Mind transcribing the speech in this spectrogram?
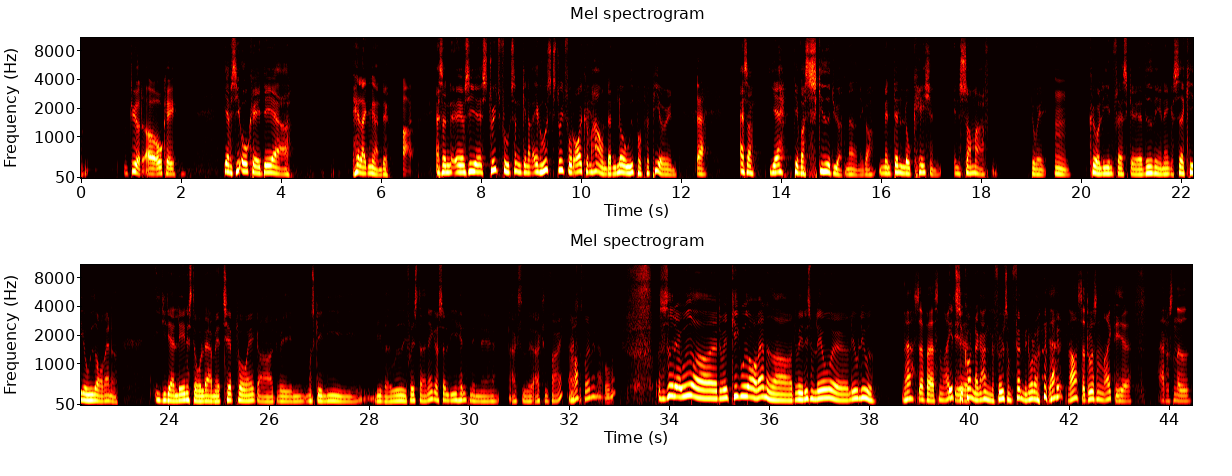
dyrt og okay. Jeg vil sige, okay, det er heller ikke mere end det. Altså, jeg vil sige, uh, street food sådan generelt. Jeg kan huske street food over i København, da den lå ude på Papirøen. Ja. Altså, ja, det var skide dyrt maden, ikke? Men den location, en sommeraften, du ved, Mm. køber lige en flaske øh, hvidvin, ikke? Og sidder og kigger ud over vandet. I de der lænestole der med et tæppe på, ikke? Og du ved, en, måske lige, lige været ude i fristaden, ikke? Og så lige hente en uh, Axel, øh, Axel Far, ikke? Axel Strøbing der ikke? Og så sidder derude og, øh, du ved, kigge ud over vandet, og du ved, ligesom leve, øh, leve livet. Ja, så var jeg sådan Et rigtig... sekund ad gangen, der føles som fem minutter. Ja, nå, så du er sådan rigtig... Øh, er du sådan noget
